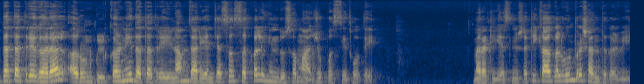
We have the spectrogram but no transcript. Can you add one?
दत्तात्रय घराल अरुण कुलकर्णी दत्तात्रय इनामदार यांच्यासह सकल हिंदू समाज उपस्थित होते. मराठी एस न्यूजसाठी कागलहून प्रशांत दळवी.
